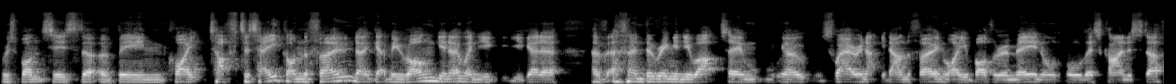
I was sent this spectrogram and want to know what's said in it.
responses that have been quite tough to take on the phone don't get me wrong. You know when you you get a, a vendor ringing you up saying you know swearing at you down the phone why you bothering me? and all, all this kind of stuff.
